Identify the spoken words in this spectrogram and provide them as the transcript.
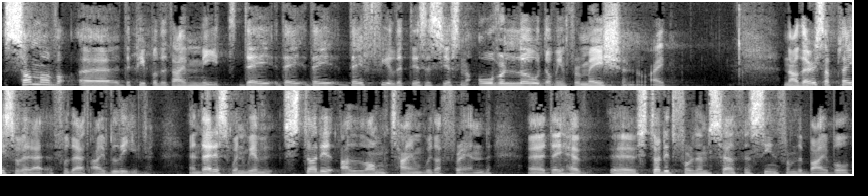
some of uh, the people that I meet, they, they, they, they feel that this is just an overload of information, right? Now, there is a place for that, for that, I believe. And that is when we have studied a long time with a friend. Uh, they have uh, studied for themselves and seen from the Bible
